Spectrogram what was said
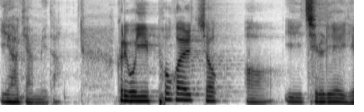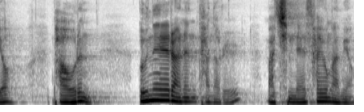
이야기합니다. 그리고 이 포괄적 어, 이 진리에 이어 바울은 은혜라는 단어를 마침내 사용하며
